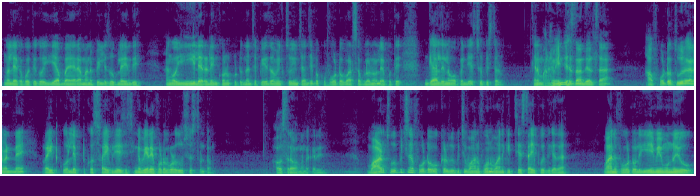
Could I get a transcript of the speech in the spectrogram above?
ఇంకో లేకపోతే ఇగో ఈ అబ్బాయిరా మన పెళ్ళి చూపులైంది? ఇంకో ఈ లేరా నేను కొనుక్కుంటుందని చెప్పి ఏదో మీకు చూపించని చెప్పి ఒక ఫోటో వాట్సాప్లోనో లేకపోతే గ్యాలరీలో ఓపెన్ చేసి చూపిస్తాడు. కానీ మనం ఏం చేస్తాం తెలుసా? ఆ ఫోటో చూడగానే వెంటనే రైట్కో లెఫ్ట్కో స్వైప్ చేసేసి ఇంకా వేరే ఫోటోలు కూడా చూసిస్తుంటాం అవసరమా మనకు అది వాడు చూపించిన ఫోటో ఒక్కడు చూపించి వాని ఫోన్ వానికి ఇచ్చేస్తే అయిపోద్ది కదా. వాని ఫోటోలు ఏమేమి ఉన్నాయో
